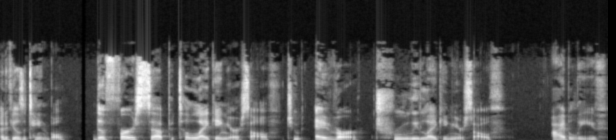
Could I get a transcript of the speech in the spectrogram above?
and it feels attainable the first step to liking yourself, to ever truly liking yourself, I believe,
